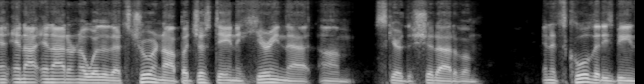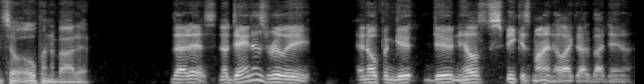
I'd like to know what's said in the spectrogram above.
And and I and I don't know whether that's true or not, but just Dana hearing that um scared the shit out of him. And it's cool that he's being so open about it. That is. No, Dana's really an open dude and he'll speak his mind. I like that about Dana.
